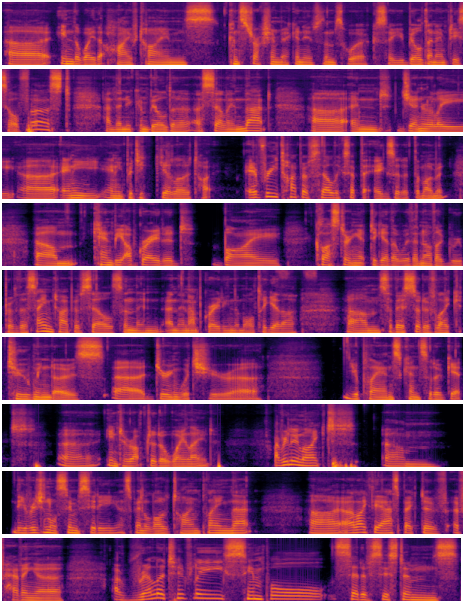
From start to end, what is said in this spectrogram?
uh, in the way that Hive Time's construction mechanisms work. So you build an empty cell first, and then you can build a, a cell in that. Uh, and generally, uh, any any particular type, every type of cell except the exit at the moment um, can be upgraded by clustering it together with another group of the same type of cells, and then and then upgrading them all together. Um, so there's sort of like two windows uh, during which you're uh, your plans can sort of get uh, interrupted or waylaid. I really liked um, the original SimCity. I spent a lot of time playing that. Uh, I like the aspect of of having a a relatively simple set of systems,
